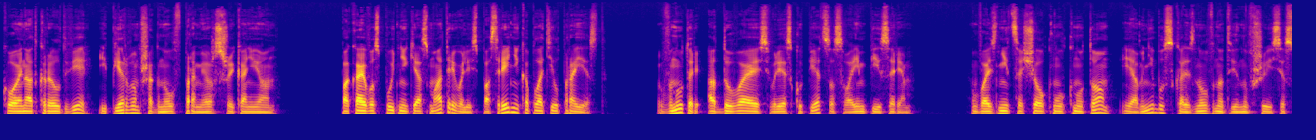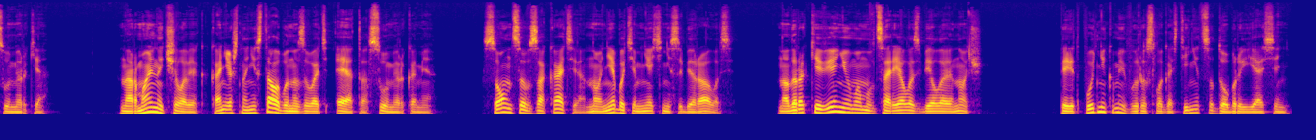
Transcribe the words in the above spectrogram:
Коэн открыл дверь и первым шагнул в промерзший каньон. Пока его спутники осматривались, посредник оплатил проезд. Внутрь, отдуваясь, влез купец со своим писарем. Возница щелкнул кнутом, и амнибус скользнул в надвинувшиеся сумерки. Нормальный человек, конечно, не стал бы называть это сумерками. Солнце в закате, но небо темнеть не собиралось. Над Роккивениумом воцарялась белая ночь. Перед путниками выросла гостиница «Добрый ясень».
